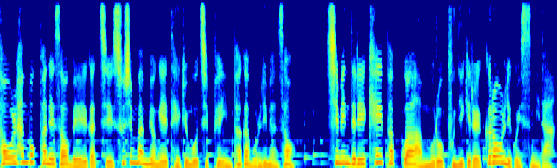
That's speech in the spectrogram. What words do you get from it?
서울 한복판에서 매일같이 수십만 명의 대규모 집회 인파가 몰리면서 시민들이 케이팝과 안무로 분위기를 끌어올리고 있습니다.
